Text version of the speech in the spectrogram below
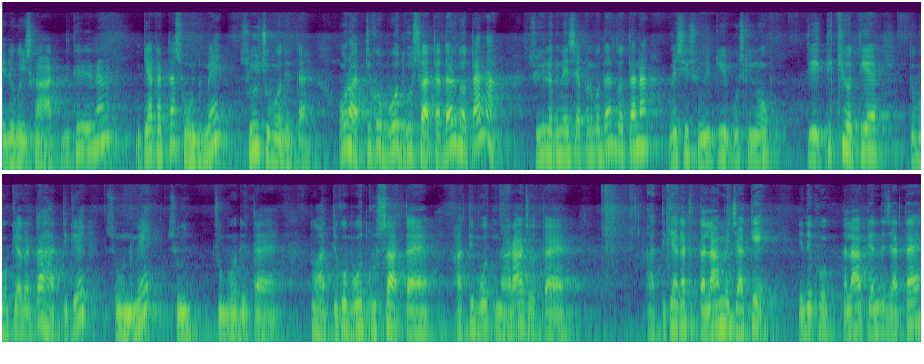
ये देखो इसका हाथ दिखे दे ना? क्या करता है? सूंड में सुई चुबो देता है। और हाथी को बहुत गुस्सा आता है। दर्द होता है ना? सुई लगने से अपन को दर्द होता है ना? वैसी सुई की, उसकी नोक तिखी होती है तो वो क्या करता है? हाथी के सूंड में सुई चुभो देता है। तो हाथी को बहुत गुस्सा आता है, हाथी बहुत नाराज़ होता है। हाथी क्या करता है? तालाब में जाके, ये देखो, तालाब के अंदर जाता है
